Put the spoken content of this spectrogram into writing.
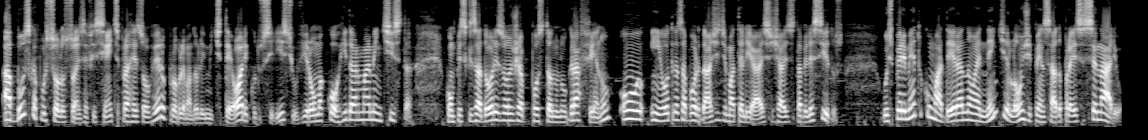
A busca por soluções eficientes para resolver o problema do limite teórico do silício virou uma corrida armamentista, com pesquisadores hoje apostando no grafeno ou em outras abordagens de materiais já estabelecidos, o experimento com madeira não é nem de longe pensado para esse cenário,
